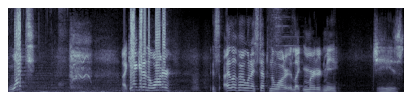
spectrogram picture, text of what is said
What? I can't get in the water. It's, I love how when I stepped in the water, it like murdered me. Jeez.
